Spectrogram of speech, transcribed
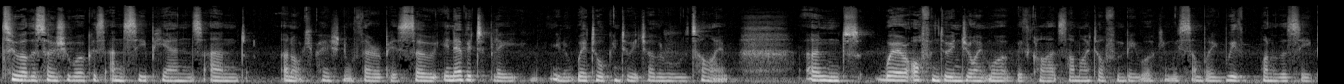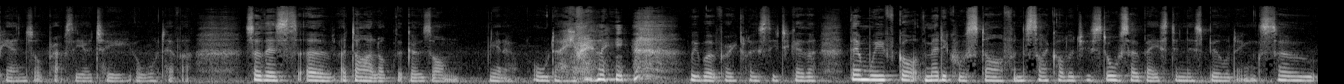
two other social workers and CPNs and an occupational therapist, so inevitably, you know, we're talking to each other all the time. And we're often doing joint work with clients. I might often be working with somebody with one of the CPNs or perhaps the OT or whatever. So there's a, a dialogue that goes on, you know, all day really. we work very closely together. Then we've got the medical staff and the psychologist also based in this building. So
